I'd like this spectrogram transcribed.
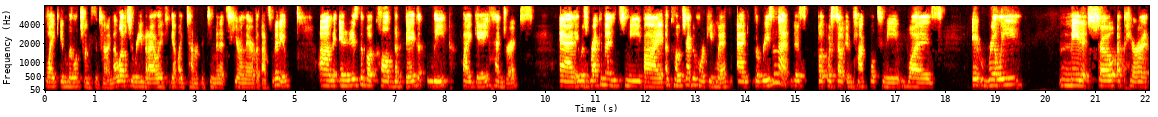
like in little chunks of time. I love to read, but I only can get like 10 or 15 minutes here and there, but that's what I do. Um, and it is the book called The Big Leap by Gay Hendricks. And it was recommended to me by a coach I've been working with. And the reason that this book was so impactful to me was it really made it so apparent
